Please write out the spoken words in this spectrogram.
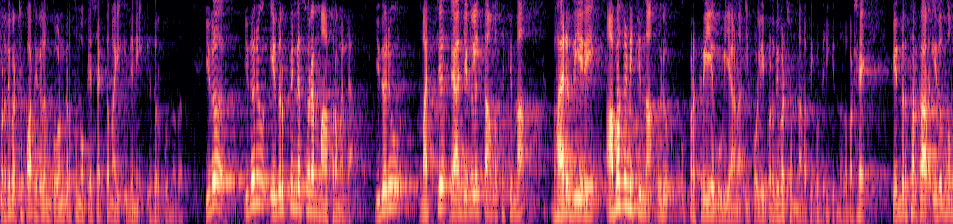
പ്രതിപക്ഷ പാർട്ടികളും കോൺഗ്രസും ഒക്കെ ശക്തമായി ഇതിനെ എതിർക്കുന്നത്. ഇത് ഇതൊരു എതിർപ്പിന്റെ സ്വരം മാത്രമല്ല. ഇതൊരു മറ്റ് രാജ്യങ്ങളിൽ താമസിക്കുന്ന ഭാരതീയരെ അവഗണിക്കുന്ന ഒരു പ്രക്രിയ കൂടിയാണ് ഇപ്പോൾ ഈ പ്രതിപക്ഷം നടത്തിക്കൊണ്ടിരിക്കുന്നത്. പക്ഷേ കേന്ദ്ര സർക്കാർ ഇതൊന്നും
